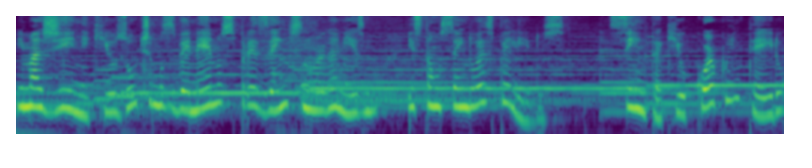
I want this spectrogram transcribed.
Imagine que os últimos venenos presentes no organismo estão sendo expelidos. Sinta que o corpo inteiro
